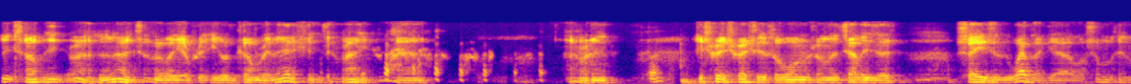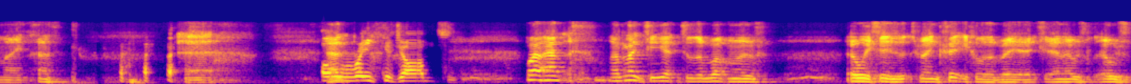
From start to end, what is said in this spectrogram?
It's not, it, well, I don't know, it's not really a pretty good combination me. Uh, I mean, especially for one from the telly's a seasoned weather girl or something like that. Uh, Ulrika Jonsson. well, I'd, I'd like to get to the bottom of who it is that's been critical of BHA, and I was, I was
